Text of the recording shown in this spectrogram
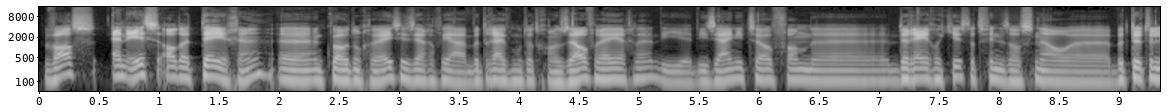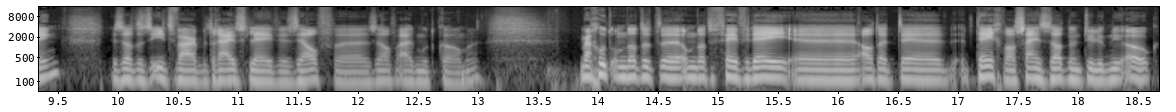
was en is altijd tegen uh, een quotum geweest. Die zeggen van ja, het bedrijf moet dat gewoon zelf regelen. Die, die zijn niet zo van de, de regeltjes. Dat vinden ze al snel betutteling. Dus dat is iets waar het bedrijfsleven zelf, zelf uit moet komen. Maar goed, omdat, het, uh, omdat de VVD uh, altijd uh, tegen was, zijn ze dat natuurlijk nu ook.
